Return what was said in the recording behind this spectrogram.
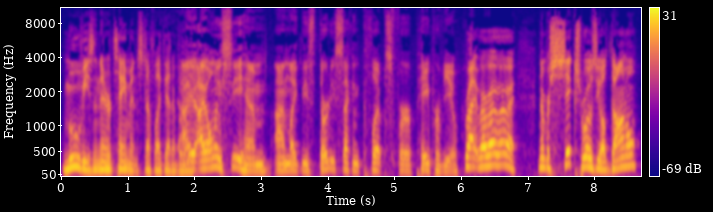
movies and entertainment and stuff like that. I believe. I, I only see him on like these thirty second clips for pay per view. right, right, right, right, right. Number six, Rosie O'Donnell.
